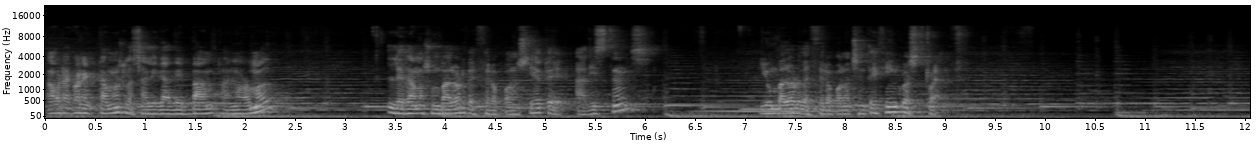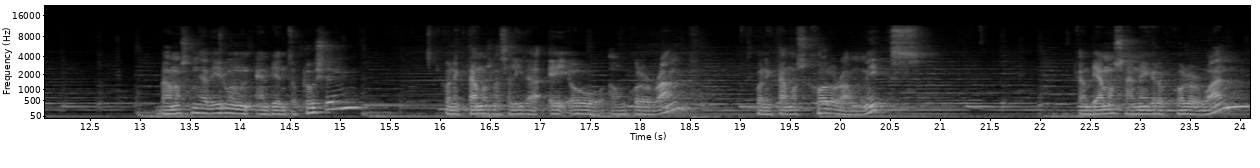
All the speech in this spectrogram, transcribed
Ahora conectamos la salida de Bump a Normal, le damos un valor de 0,7 a Distance y un valor de 0,85 a Strength. Vamos a añadir un Ambient Occlusion, conectamos la salida AO a un Color Ramp, conectamos Color a un Mix, cambiamos a negro Color 1,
